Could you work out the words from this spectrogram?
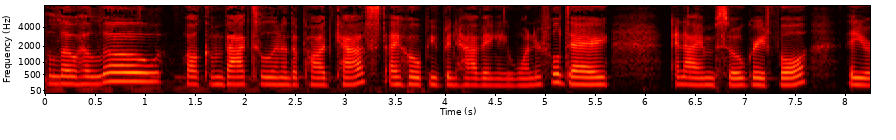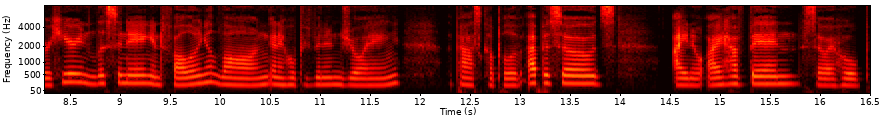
Hello, hello. Welcome back to Luna the podcast. I hope you've been having a wonderful day, and I am so grateful that you're here and listening and following along, and I hope you've been enjoying the past couple of episodes. I know I have been, so I hope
